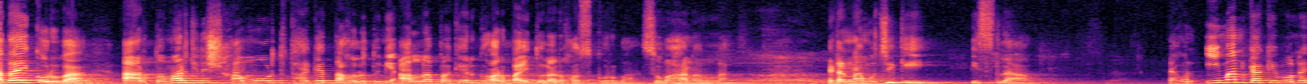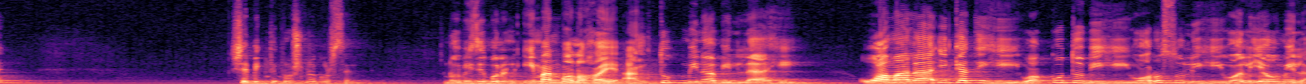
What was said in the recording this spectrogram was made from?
আদায় করবা। আর তোমার যদি সামর্থ্য থাকে, তাহলে তুমি আল্লাহ পাকের ঘর বাইতুলার হজ করবা। সুবাহান আল্লাহ এটার নাম হচ্ছে কি? ইসলাম। এখন ইমান কাকে বলে? সে ব্যক্তি প্রশ্ন করছেন। নবীজি বলেন ইমান বলা হয়, আং তুকমিনা বিল্লাহি ওয়া মালা ইকাতিহি ওয়া কুতুবিহি ওয়া রসুলিহি ওয়া লিয়াউমিল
